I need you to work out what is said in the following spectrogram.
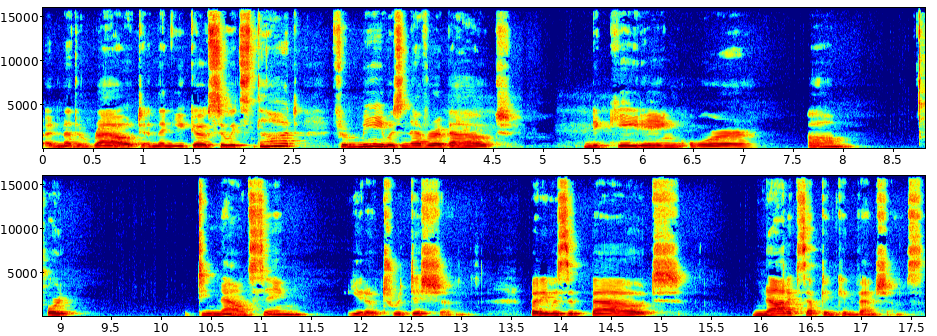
another route and then you go so it's not for me it was never about negating or um, or denouncing you know tradition but it was about not accepting conventions.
